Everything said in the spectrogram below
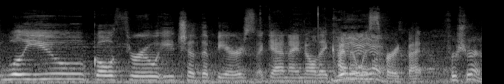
Will you go through each of the beers again? I know they kind of yeah, yeah. whispered, but For sure.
